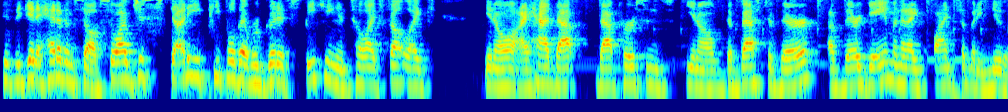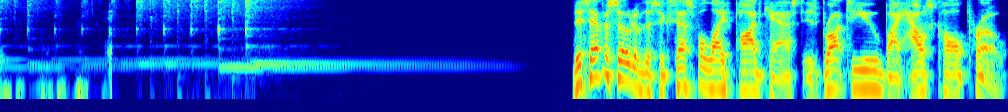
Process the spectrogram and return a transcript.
because they get ahead of themselves. So i just studied people that were good at speaking until i felt like you know i had that that person's you know the best of their of their game and then i find somebody new. This episode of the successful life podcast is brought to you by Housecall Pro.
